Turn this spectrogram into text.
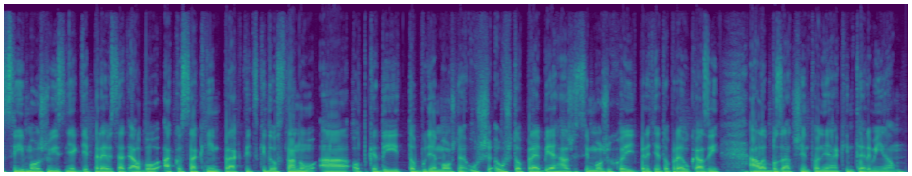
si ich môžu ísť niekde prevzať, alebo ako sa k ním prakticky dostanú a odkedy to bude možné. Už, už to prebieha, že si môžu chodiť pre tieto preukazy, alebo začne to nejakým termínom.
